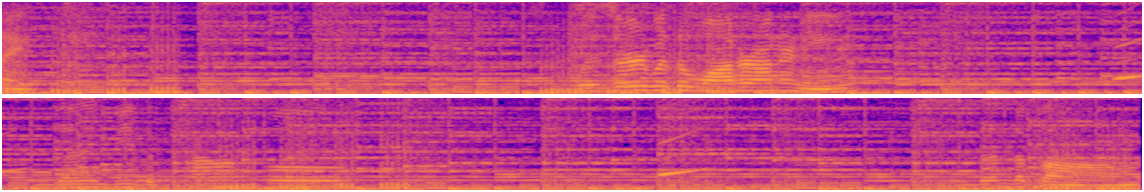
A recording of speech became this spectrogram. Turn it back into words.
think. Wizard with the water underneath. then it'd be the powerful. Then the bomb.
